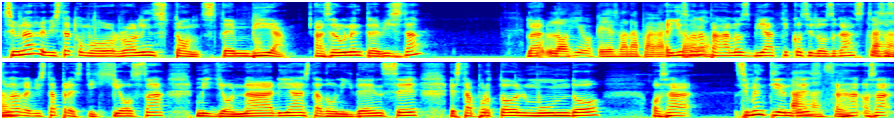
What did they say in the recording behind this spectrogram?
Si una revista como Rolling Stones te envía a hacer una entrevista, Lógico que ellos van a pagar. Ellos van a pagar los viáticos y los gastos. Es una revista prestigiosa, millonaria, estadounidense, está por todo el mundo. O sea, ¿sí me entiendes? Ajá, O sea,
